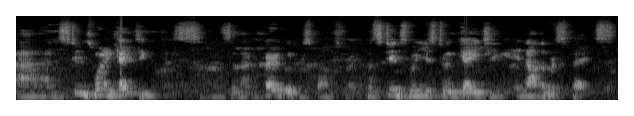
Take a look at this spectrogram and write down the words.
And students were engaging with this. And so they had a very good response rate because students were used to engaging in other respects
